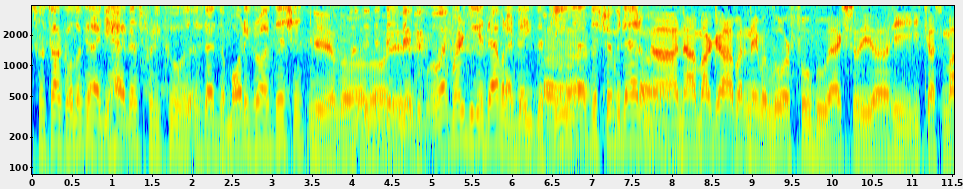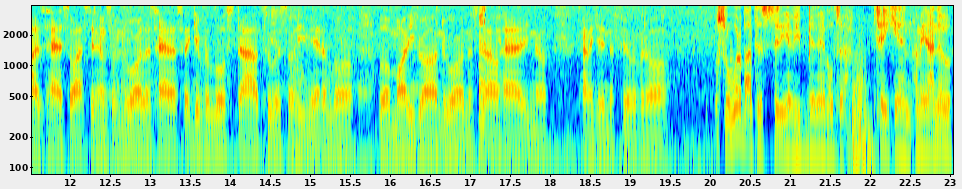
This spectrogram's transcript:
So Taco, looking at your hat, that's pretty cool. Is that the Mardi Gras edition? Yeah, a little. Uh, they, they, where did you get that one? Did the team uh, distribute that? Or? Nah, nah. My guy by the name of Lord Fubu actually, uh, he he customized his hat, so I sent him some New Orleans hat. I said give it a little style to it, so he made a little little Mardi Gras New Orleans style hat. You know, kind of getting the feel of it all. So, what about this city have you been able to take in? I mean, I know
